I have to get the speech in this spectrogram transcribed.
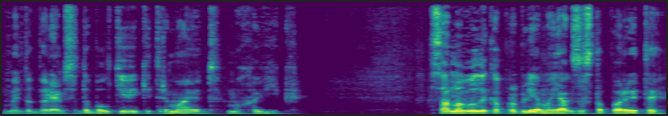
ми доберемося до болтів, які тримають маховік. Сама велика проблема, як застопорити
